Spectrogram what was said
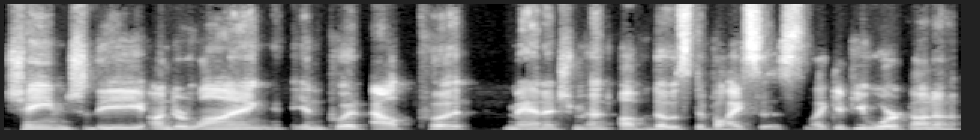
change the underlying input output management of those devices. Like if you work on a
